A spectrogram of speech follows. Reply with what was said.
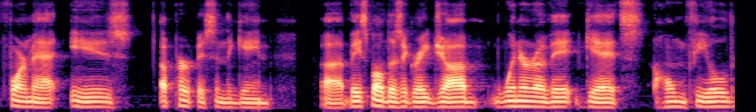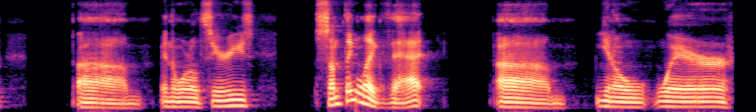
format is a purpose in the game. Uh, baseball does a great job. Winner of it gets home field um, in the World Series something like that, um, you know, where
